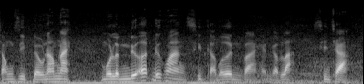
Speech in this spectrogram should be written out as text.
trong dịp đầu năm này. Một lần nữa Đức Hoàng xin cảm ơn và hẹn gặp lại. Xin chào.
